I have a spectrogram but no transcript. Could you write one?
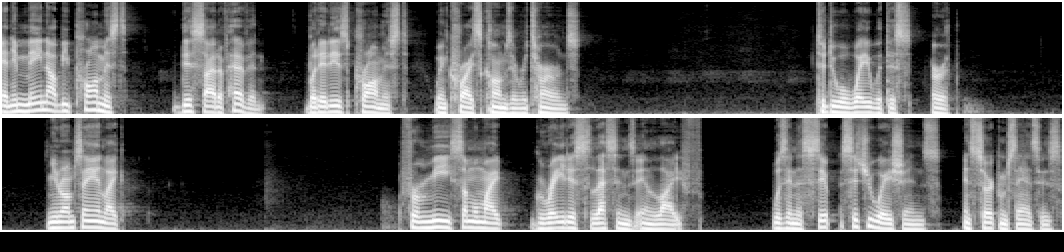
And it may not be promised this side of heaven, but it is promised when Christ comes and returns to do away with this earth. You know what I'm saying? Like, for me, some of my greatest lessons in life was in the situations and circumstances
